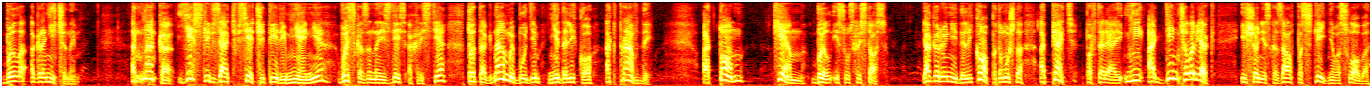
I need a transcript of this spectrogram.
было ограниченным. Однако, если взять все четыре мнения, высказанные здесь о Христе, то тогда мы будем недалеко от правды. О том, кем был Иисус Христос. Я говорю недалеко, потому что, опять повторяю, ни один человек еще не сказал последнего слова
